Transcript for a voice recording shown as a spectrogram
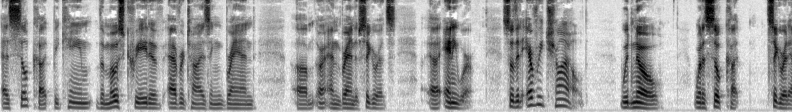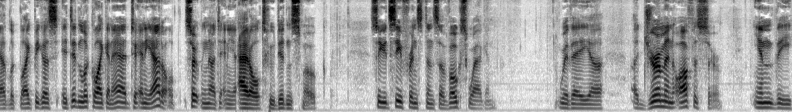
as Silk Cut became the most creative advertising brand um, or, and brand of cigarettes uh, anywhere. So that every child would know what a Silk Cut cigarette ad looked like because it didn't look like an ad to any adult, certainly not to any adult who didn't smoke. So you'd see, for instance, a Volkswagen with a, uh, a German officer in the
